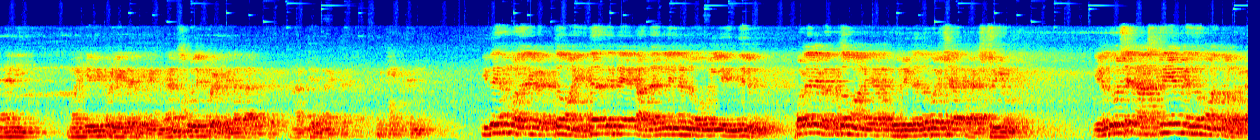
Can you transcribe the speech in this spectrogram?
ഞാൻ ഈ മയ്യഴിപ്പുഴയുടെ പേര് ഞാൻ സ്കൂളിൽ പഠിക്കുന്ന കാലത്ത് ആദ്യമായിട്ട് കേൾക്കുന്നത്. ഇദ്ദേഹം വളരെ വ്യക്തമായി ഇദ്ദേഹത്തിന്റെ കഥകളിലും നോവലിലും എന്തിലും വളരെ വ്യക്തമായ ഒരു ഇടതുപക്ഷ രാഷ്ട്രീയമുണ്ട് ഇടതുപക്ഷ രാഷ്ട്രീയം എന്ന് മാത്രമല്ല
